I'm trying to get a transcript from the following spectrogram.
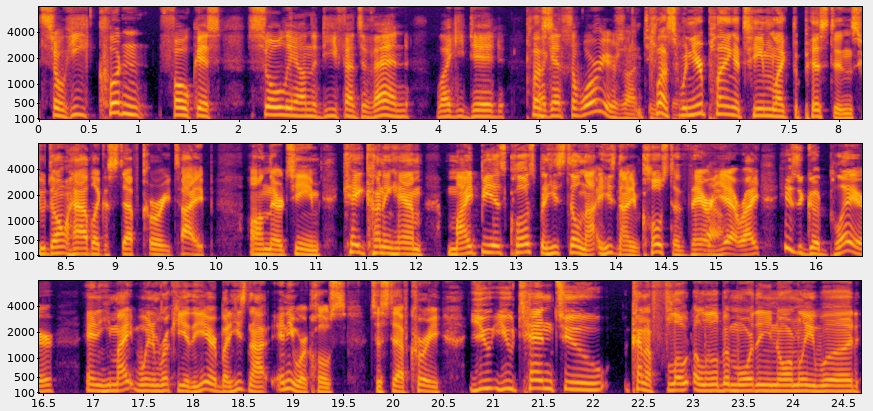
so he couldn't focus solely on the defensive end like he did plus, against the Warriors on Tuesday. Plus, when you're playing a team like the Pistons, who don't have like a Steph Curry type on their team, Cade Cunningham might be as close, but he's still not. He's not even close to there no. yet, right? He's a good player, and he might win Rookie of the Year, but he's not anywhere close to Steph Curry. You you tend to kind of float a little bit more than you normally would.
